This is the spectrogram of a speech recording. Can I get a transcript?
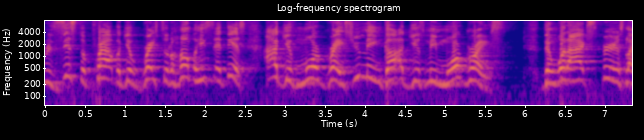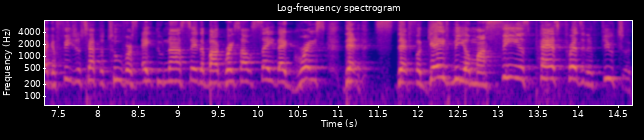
resists the proud but give grace to the humble. He said this, I give more grace. You mean God gives me more grace than what I experienced, like Ephesians chapter 2, verse 8 through 9 said about grace, I would say that grace that, that forgave me of my sins, past, present, and future.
